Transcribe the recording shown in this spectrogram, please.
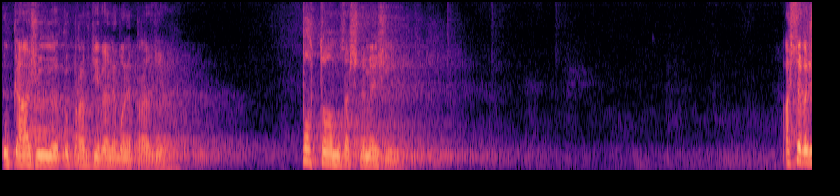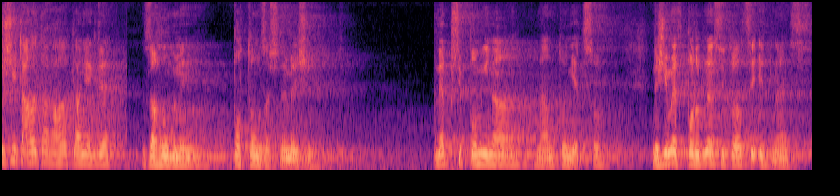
ukážou jako pravdivé nebo nepravdivé. Potom začneme žít. Až se vyřeší tahle ta válka někde za humny, potom začneme žít. Nepřipomíná nám to něco? Nežijeme v podobné situaci i dnes.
